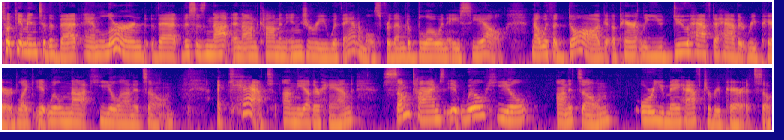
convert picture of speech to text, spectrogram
took him into the vet and learned that this is not an uncommon injury with animals for them to blow an ACL. Now, with a dog, apparently you do have to have it repaired, like it will not heal on its own. A cat, on the other hand, sometimes it will heal on its own, or you may have to repair it. So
